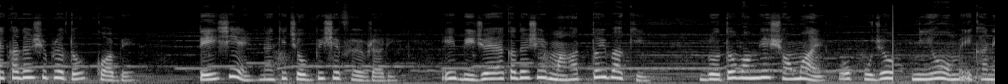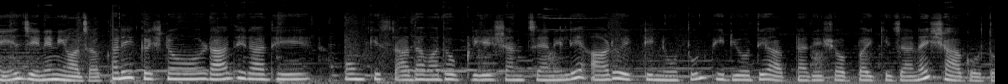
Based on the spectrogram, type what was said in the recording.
একাদশী ব্রত কবে? তেইশে নাকি চব্বিশে ফেব্রুয়ারি? এই বিজয়া একাদশীর মাহাত্মই বা কী? ব্রতভঙ্গের সময় ও পুজো নিয়ম এখানে জেনে নেওয়া যাক। হরে কৃষ্ণ, রাধে রাধে। অঙ্কিত রাধা মাধব ক্রিয়েশন চ্যানেলে আরও একটি নতুন ভিডিওতে আপনাদের সবাইকে জানাই স্বাগত।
